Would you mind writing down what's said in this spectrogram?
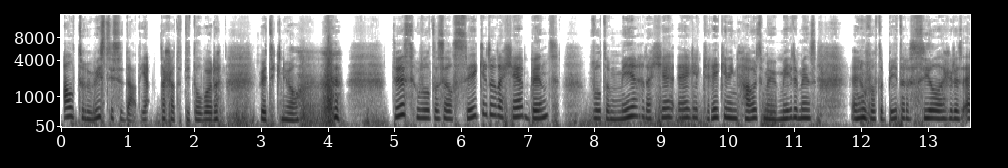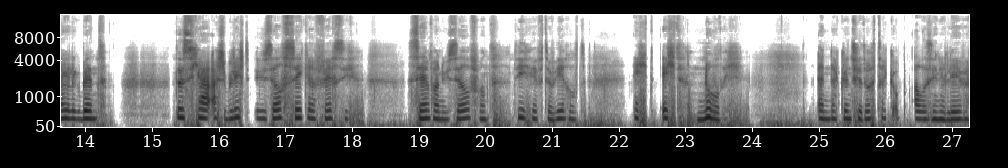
altruïstische daad. Ja, dat gaat de titel worden, weet ik nu al. dus hoeveel te zelfzekerder dat jij bent, hoeveel te meer dat jij eigenlijk rekening houdt met je medemens en hoeveel te betere ziel dat je dus eigenlijk bent. Dus ga alsjeblieft je zelfzekere versie zijn van jezelf, want die heeft de wereld echt, echt nodig. En dat kunt je doortrekken op alles in je leven.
